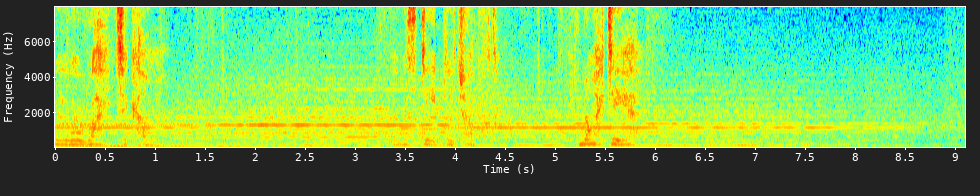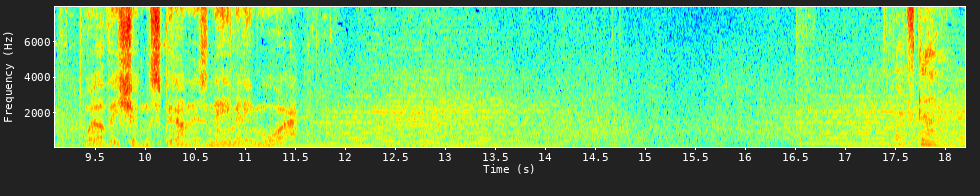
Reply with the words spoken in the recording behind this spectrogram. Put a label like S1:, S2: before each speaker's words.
S1: We were right to come. I was deeply troubled. You've no idea.
S2: Well, they shouldn't spit on his name anymore.
S1: Let's go.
